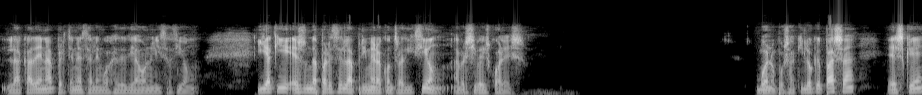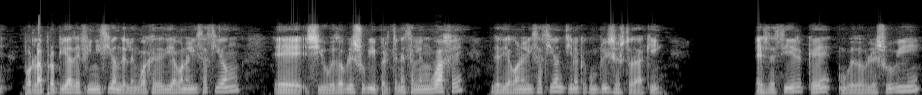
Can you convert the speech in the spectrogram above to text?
la cadena pertenece al lenguaje de diagonalización. Y aquí es donde aparece la primera contradicción, a ver si veis cuál es. Bueno, pues aquí lo que pasa es que por la propia definición del lenguaje de diagonalización, eh, si W sub i pertenece al lenguaje de diagonalización, tiene que cumplirse esto de aquí. Es decir, que W sub i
